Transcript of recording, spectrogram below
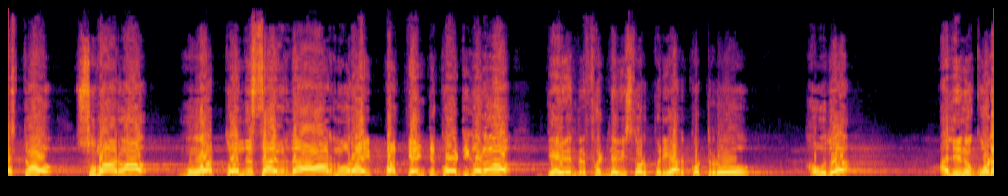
ಎಷ್ಟು? ಸುಮಾರು ಮೂವತ್ತೊಂದು ಸಾವಿರದ ಆರುನೂರ ಇಪ್ಪತ್ತೆಂಟು ಕೋಟಿಗಳು ದೇವೇಂದ್ರ ಫಡ್ನವೀಸ್ ಅವರು ಪರಿಹಾರ ಕೊಟ್ಟರು ಹೌದು. ಅಲ್ಲಿನೂ ಕೂಡ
